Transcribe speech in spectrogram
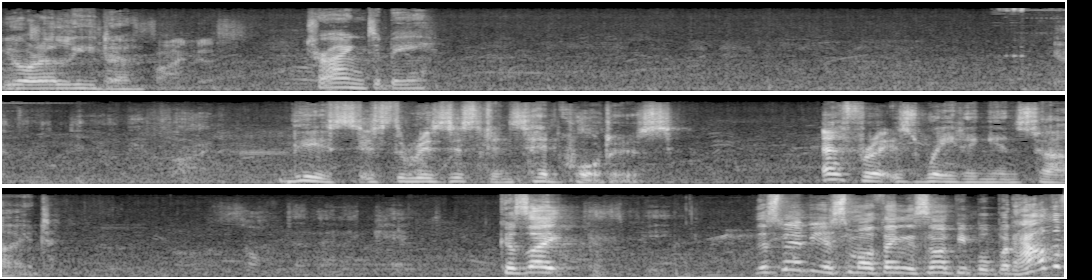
You're a leader. Trying to be. This is the Resistance headquarters. Evfra is waiting inside. Because, like, this may be a small thing to some people, but how the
